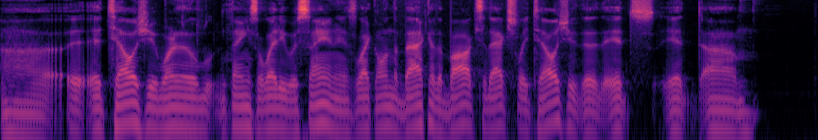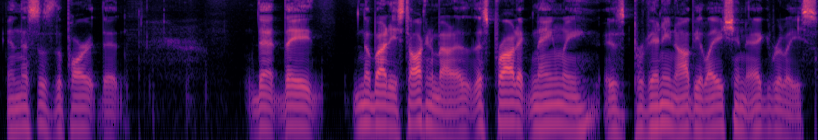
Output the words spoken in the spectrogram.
uh, it, it, tells you one of the things the lady was saying is like on the back of the box it actually tells you that it's it um, and this is the part that that they nobody's talking about. This product namely is preventing ovulation egg release.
